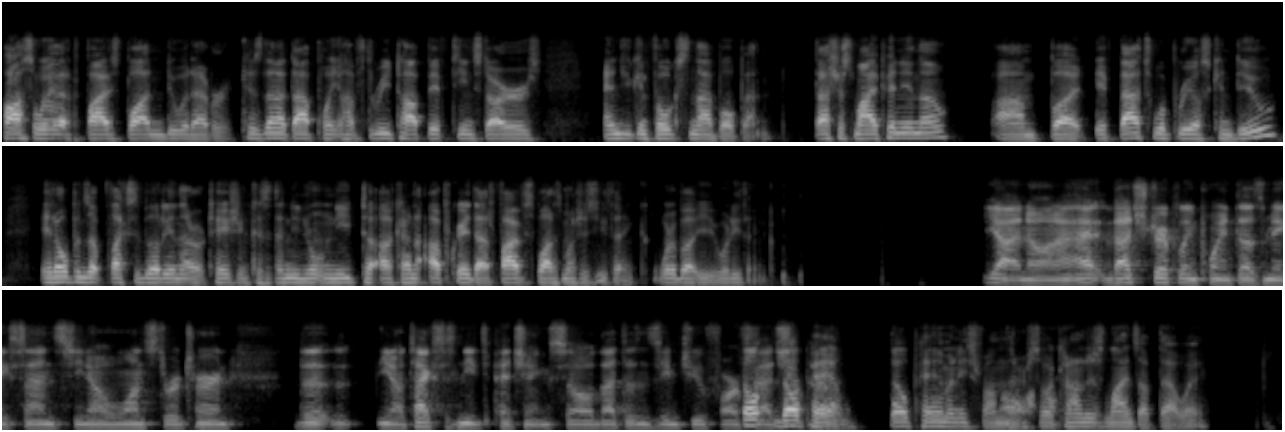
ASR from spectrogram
toss away that five spot and do whatever. Because then at that point, you'll have three top 15 starters and you can focus on that bullpen. That's just my opinion, though. Um, but if that's what Brios can do, it opens up flexibility in that rotation because then you don't need to uh, kind of upgrade that five spot as much as you think. What about you? What do you think? Yeah, no, and I, that stripling point does make sense. You know, wants to return the, you know Texas needs pitching, so that doesn't seem too far They'll, fetched. they'll pay him. They'll pay him, and he's from there, so it Oh. kind of just lines up that way.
